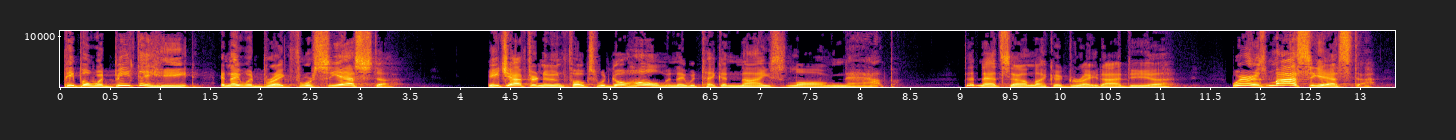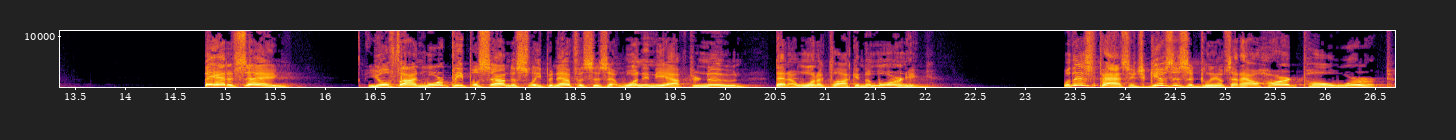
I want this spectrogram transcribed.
people would beat the heat and they would break for siesta. Each afternoon, folks would go home and they would take a nice long nap. Doesn't that sound like a great idea? Where is my siesta? They had a saying you'll find more people sound asleep in Ephesus at 1 in the afternoon than at 1 o'clock in the morning. Well, this passage gives us a glimpse at how hard Paul worked.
